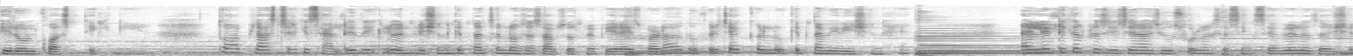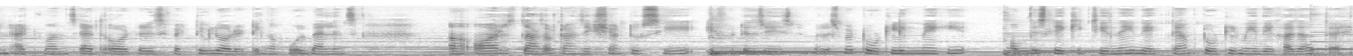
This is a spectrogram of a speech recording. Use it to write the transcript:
पेरोल कॉस्ट देखनी है। तो आप लास्ट ईयर की सैलरी देख लो इन्फ्लेशन कितना चल रहा है, उस हिसाब से उसमें पे राइज बढ़ा दो, फिर चेक कर लो कितना वेरिएशन है। Analytical procedure are useful for assessing several assertions at once at the order is effectively auditing a whole balance और class of transaction to see if it is reasonable इसमें टोटलिंग में ही ऑब्वियसली एक एक चीज़ नहीं देखते हम टोटल में ही देखा जाता है।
